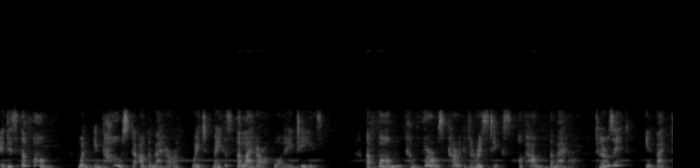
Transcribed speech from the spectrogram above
it is the form, when imposed on the matter, which makes the latter what it is. The form confers characteristics upon the matter turns it, in fact,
